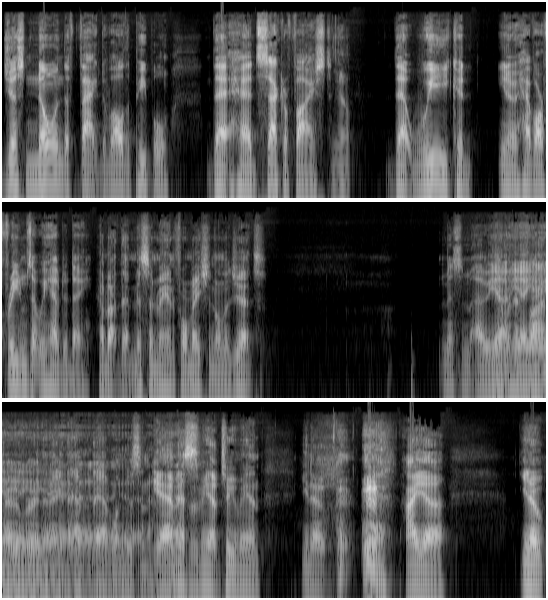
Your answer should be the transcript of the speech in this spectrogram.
just knowing the fact of all the people that had sacrificed Yeah. that we could, you know, have our freedoms that we have today. How about that missing man formation on the Jets? Missing, oh Yeah, yeah, when yeah, they're yeah, flying yeah, over yeah, and yeah, they, yeah, they have, yeah, they have yeah, one yeah, missing. yeah. Yeah, it messes me up too, man. You know, I, uh, you know,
